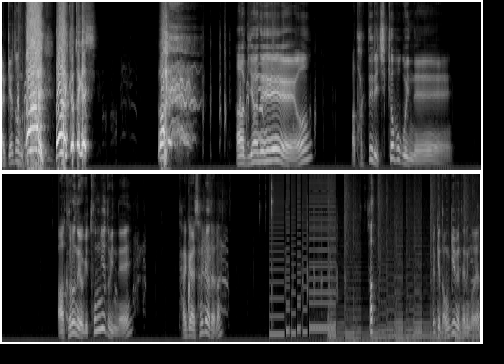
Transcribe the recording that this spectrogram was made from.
알 깨졌. 아! 아 깜짝이야. 씨. 아. 아 미안해. 어? 아 닭들이 지켜보고 있네. 아 그러네 여기 톱니도 있네. 달걀 살려야 되나? 삿. 이렇게 넘기면 되는 거야?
